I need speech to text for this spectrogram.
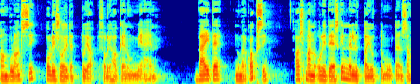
ambulanssi oli soitettu ja se oli hakenut miehen. Väite numero kaksi. Asman oli teeskennellyt tajuttomuutensa.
